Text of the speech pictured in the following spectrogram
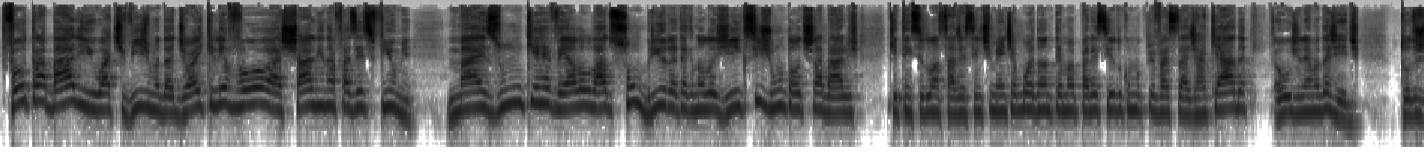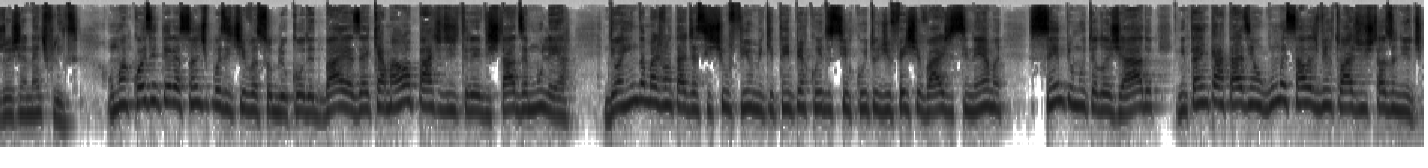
Foi o trabalho e o ativismo da Joy que levou a Charlene a fazer esse filme, mas um que revela o lado sombrio da tecnologia e que se junta a outros trabalhos que têm sido lançados recentemente abordando tema parecido como privacidade hackeada ou o dilema das redes. Todos os dois na Netflix. Uma coisa interessante e positiva sobre o Coded Bias é que a maior parte dos entrevistados é mulher. Deu ainda mais vontade de assistir o filme, que tem percorrido o circuito de festivais de cinema, sempre muito elogiado, e está em cartaz em algumas salas virtuais nos Estados Unidos.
